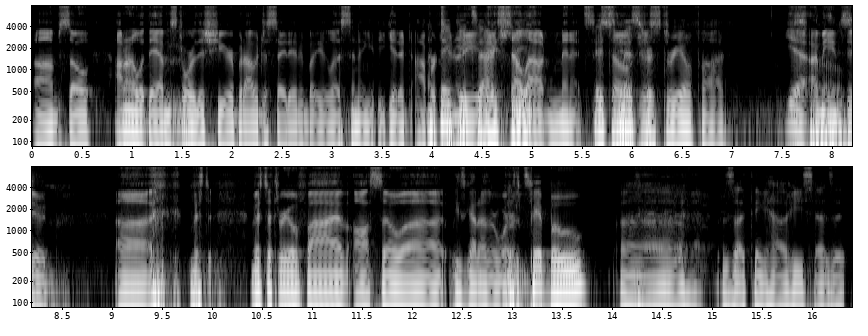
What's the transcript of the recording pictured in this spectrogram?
Um, so I don't know what they have in store this year, but I would just say to anybody listening, if you get an it's opportunity, they sell actually- out in minutes. It's so Mr. just- 305. yeah, I mean, dude, uh, Mr. Mr. 305 also uh, he's got other words. It's Pitbull. Uh, is I think how he says it.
